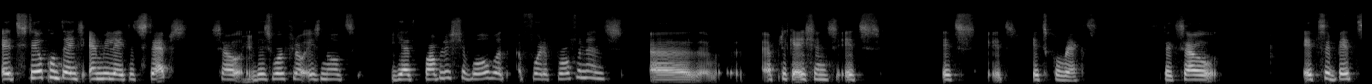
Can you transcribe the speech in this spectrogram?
it still contains emulated steps. So this workflow is not yet publishable, but for the provenance uh, applications, it's it's it's it's correct. Like so, it's a bit.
